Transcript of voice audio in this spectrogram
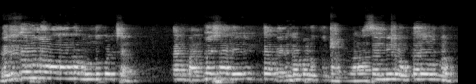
వెనుక ఉన్న వాళ్ళంతా ముందుకొచ్చారు. కానీ పద్మశాలీలు ఇంకా వెనుకబడుతున్నారు. అసెంబ్లీలో ఒక్కరే ఉన్నారు.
